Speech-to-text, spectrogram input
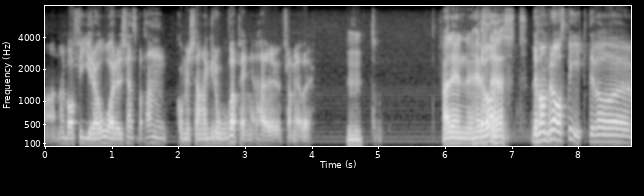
han är bara fyra år. Det känns som att han kommer tjäna grova pengar här framöver. Mm. Ja, det är en häftig var- häst. Det var en bra spik. Det var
